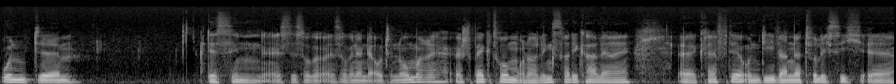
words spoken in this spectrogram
und ähm, das sind es ist das sogenannte autonomere äh, Spektrum oder linksradikalere äh, Kräfte und die werden natürlich sich äh,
